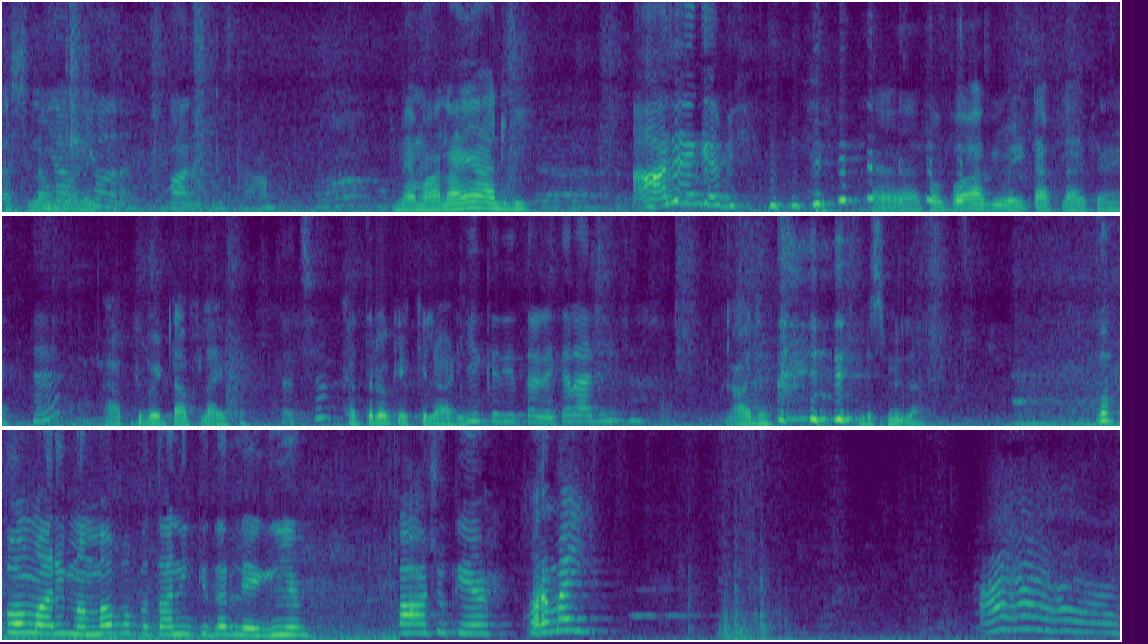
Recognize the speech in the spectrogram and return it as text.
अस्सलाम वालेकुम। मेहमान आए हैं आज भी? आ जाएँगे अभी। हाँ, पप्पो आपकी बड़ी टफ लाइफ है हैं? आपकी बड़ी टफ लाइफ है। अच्छा। खतरों के खिलाड़ी। ये करिए तड़े कर आ जाइए आज? बिस्मिल्लाह। पप्पा हमारी मम्मा को पता नहीं किधर ले गई हैं। आ चुके हैं। खुरम भाई। हाय हाय हाय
